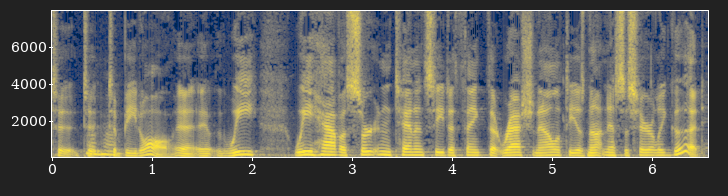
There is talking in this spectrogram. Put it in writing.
to, to, to beat all. Uh, uh, we, we have a certain tendency to think that rationality is not necessarily good.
